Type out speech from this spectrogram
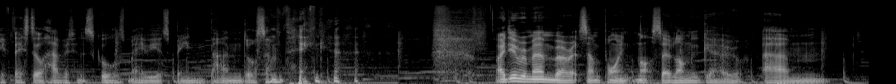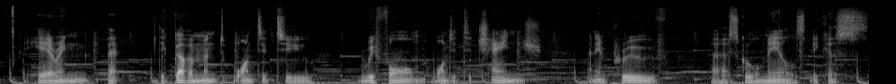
if they still have it in schools. Maybe it's been banned or something. I do remember at some point, not so long ago, um, hearing that the government wanted to reform, wanted to change and improve uh, school meals because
